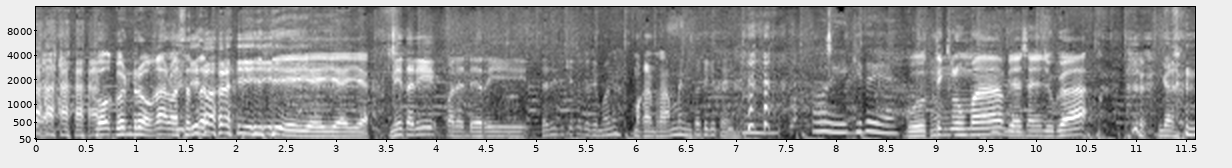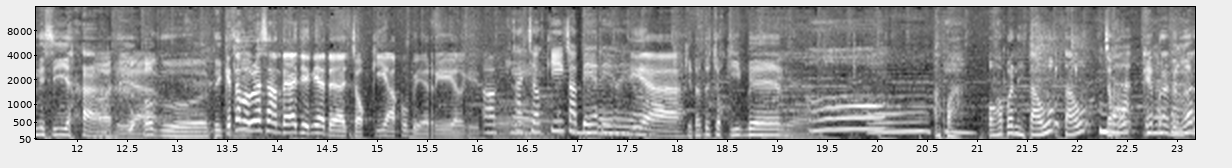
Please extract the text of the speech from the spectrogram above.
Bawa gondrong kan maksudnya. Yoi. Iya iya iya iya. Ini tadi pada dari tadi kita dari mana? Makan ramen tadi kita ya. Oh iya gitu ya Gultik lu mah biasanya juga. Enggak kan ini siang. Oh, siang. Oh, gultik. Kita ngobrol santai aja ini ada Coki, aku Beril gitu. Oke. Kak Coki, Kak Beril Iya. Kita tuh coki bear. Iya. Oh Apa? Oh apa nih? Tahu? Tahu? Cok, kayak pernah dengar?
